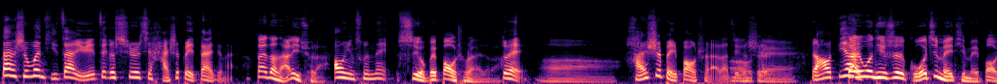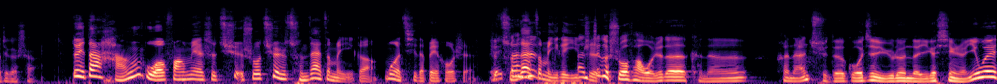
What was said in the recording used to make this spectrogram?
但是问题在于，这个旭日旗还是被带进来了，带到哪里去了？奥运村内，是有被爆出来的吧？对，啊，还是被爆出来了，这个是。OK 然后第二但是问题是，国际媒体没报这个事儿，对，但韩国方面是确说确实存在这么一个默契的背后是存在这么一个一致。但这个说法我觉得可能很难取得国际舆论的一个信任，因为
